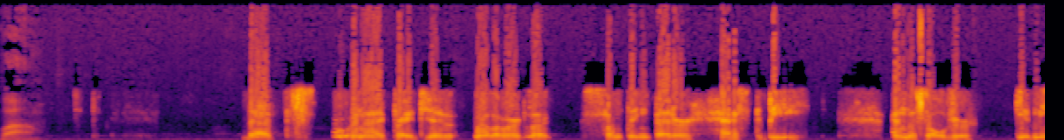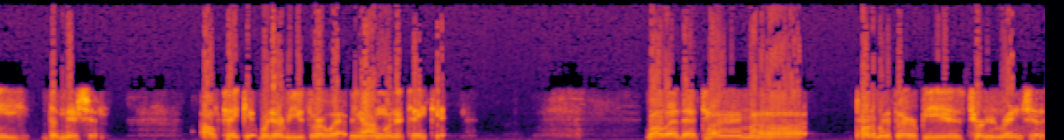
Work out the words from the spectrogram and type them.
Wow. That's when I prayed to my Lord, look, something better has to be. I'm a soldier. Give me the mission. I'll take it. Whatever you throw at me, I'm going to take it. Well, at that time, uh, part of my therapy is turning wrenches.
